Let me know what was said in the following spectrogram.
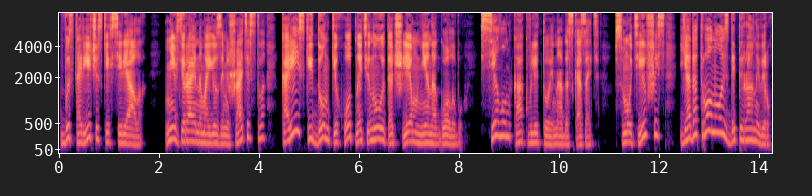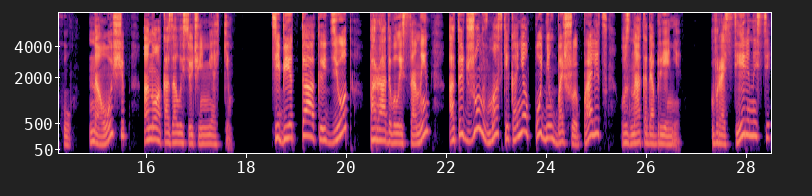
в исторических сериалах. Невзирая на мое замешательство, корейский Дон Кихот натянул этот шлем мне на голову. Сел он как влитой, надо сказать. Смутившись, я дотронулась до пера наверху. На ощупь оно оказалось очень мягким. «Тебе так идет!» — порадовалась Санын, а Тэджун в маске коня поднял большой палец в знак одобрения. В растерянности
